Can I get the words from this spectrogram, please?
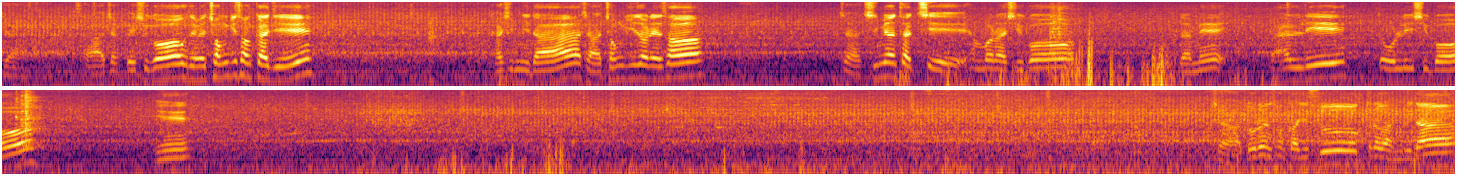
자, 살짝 빼시고 그다음에 정지선까지 가십니다. 자, 정지선에서 자, 지면 타치 한번 하시고 그다음에 빨리 또 올리시고. 예. 자 노란 선까지 쑥 들어갑니다.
